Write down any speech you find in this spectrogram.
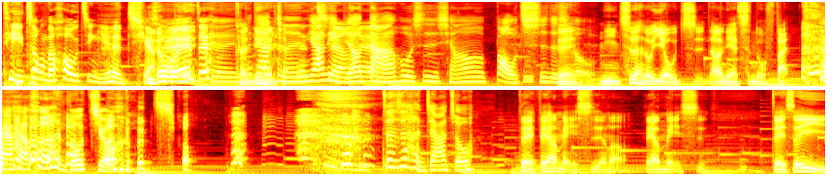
体重的后劲也很强，体重后劲对，肯定很强。可能压力比较大，或是想要暴吃的时候，你吃了很多油脂，然后你还吃很多饭，还还喝很多酒，很多酒，真是很加州。对，非常美式嘛，非常美式。对，所以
